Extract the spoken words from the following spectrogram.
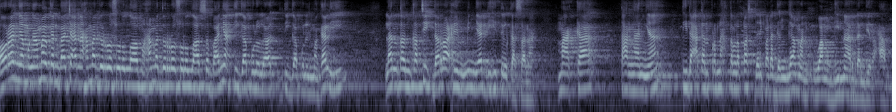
Orang yang mengamalkan bacaan Ahmadur Rasulullah Muhammadur Rasulullah sebanyak 30 35 kali lantan kacik darahim min yadihi tilkasana maka tangannya tidak akan pernah terlepas daripada genggaman uang dinar dan dirham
